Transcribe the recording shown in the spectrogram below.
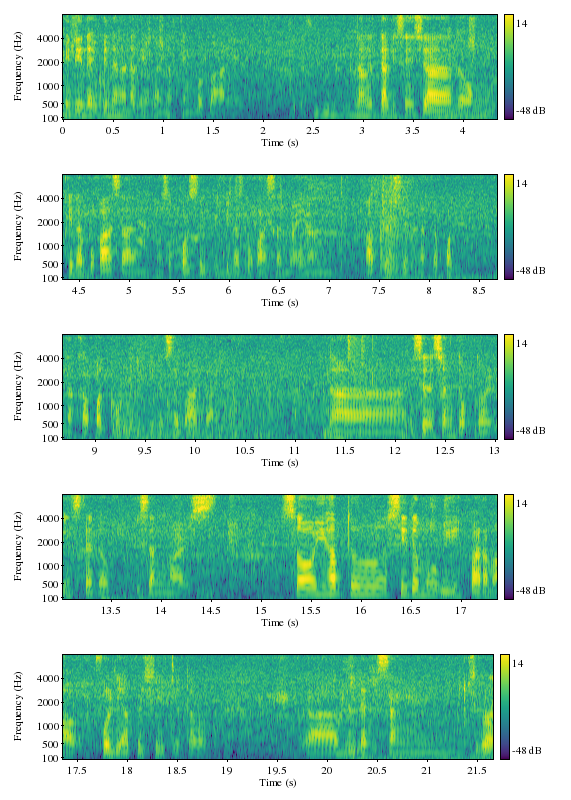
Hindi na ipinanganak yung anak niyang babae. Nang nagising siya noong kinabukasan, noong supposedly kinabukasan noong after sila nakapag nakapag-communicate sa bata na isa na siyang doctor instead of isang nurse. So, you have to see the movie para ma-fully appreciate ito. Uh, bilang isang, siguro,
